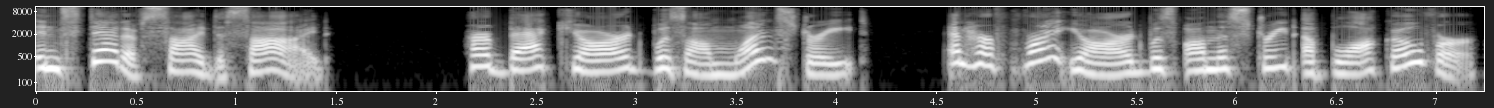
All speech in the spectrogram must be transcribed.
instead of side to side. Her backyard was on one street, and her front yard was on the street a block over.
